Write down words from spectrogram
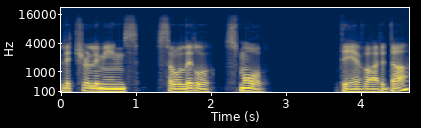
literally means so little, small. Det var da,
